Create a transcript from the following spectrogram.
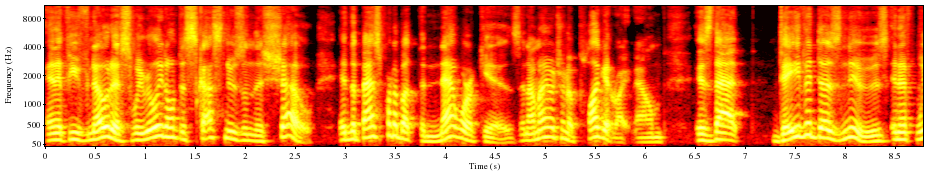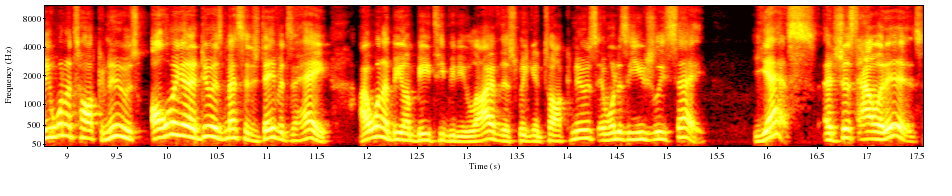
And if you've noticed, we really don't discuss news on this show. And the best part about the network is, and I'm not even trying to plug it right now, is that David does news. And if we want to talk news, all we got to do is message David, say, hey, I want to be on BTBD Live this week and talk news. And what does he usually say? Yes. It's just how it is.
